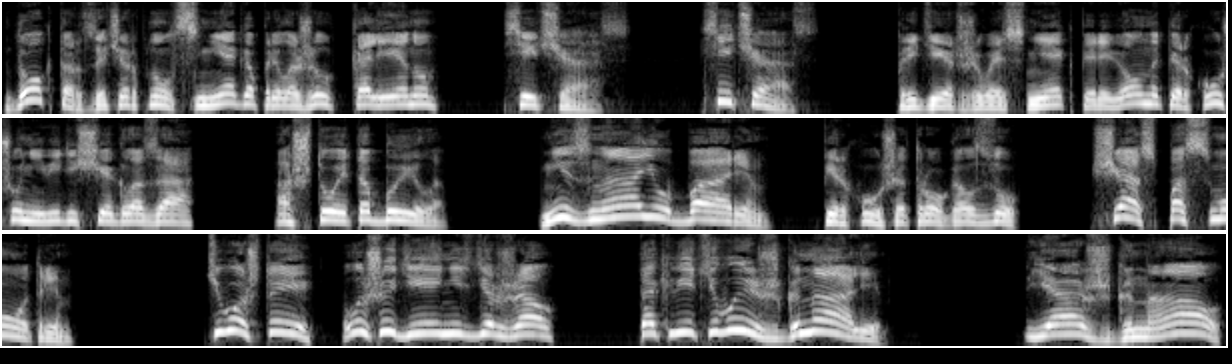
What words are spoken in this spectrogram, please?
Доктор зачерпнул снега, приложил к колену. «Сейчас! Сейчас!» Придерживая снег, перевел на перкушу невидящие глаза. «А что это было?» «Не знаю, барин!» — перхуша трогал зуб. «Сейчас посмотрим!» «Чего ж ты лошадей не сдержал? Так ведь вы ж гнали!» «Я ж гнал!»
